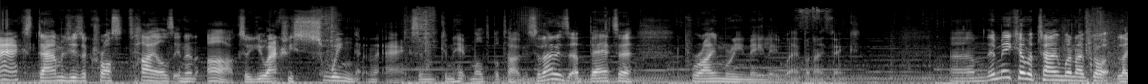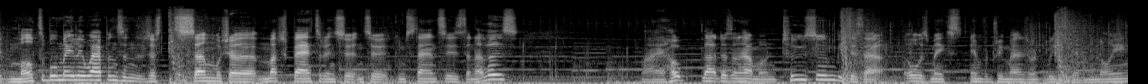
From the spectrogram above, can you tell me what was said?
axe damages across tiles in an arc. So you actually swing an axe and can hit multiple targets. So that is a better primary melee weapon, I think. Um, there may come a time when I've got like multiple melee weapons and just some which are much better in certain circumstances than others. I hope that doesn't happen too soon because that always makes inventory management really annoying.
